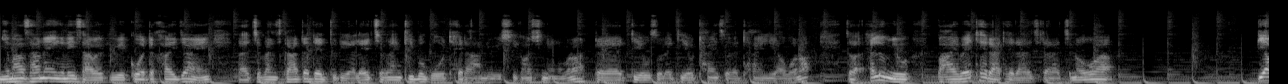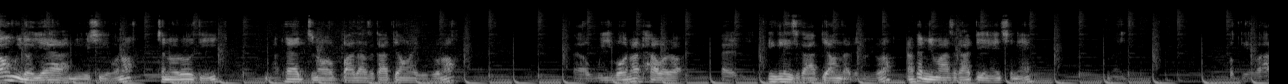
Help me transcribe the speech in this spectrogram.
မြန်မာစာနဲ့အင်္ဂလိပ်စာပဲဖြစ်ဖြစ်ကိုယ်တစ်ခါကြရင်ဂျပန်စကားတက်တဲ့သူတွေကလည်းဂျပန် keyboard ကိုထည့်ထားမျိုးရှိကောင်းရှိနေတယ်ပေါ့နော်တရုတ်ဆိုလည်းတရုတ်ထိုင်းဆိုလည်းထိုင်းလျော်ပေါ့နော်သူကအဲ့လိုမျိုးဘာပဲထည့်တာထည့်တာကျွန်တော်ကပြောင်းပြီးတော့ရိုက်ရတာမျိုးရှိတယ်ပေါ့နော်ကျွန်တော်တို့ဒီနောက်ထပ်ကျွန်တော်ဘာသာစကားပြောင်းလိုက်ပြီပေါ့နော်အဲ we ဘောနော်ထားပါတော့အဲအင်္ဂလိပ်စကားပြောင်းတာပဲလို့နော်နောက်ထပ်မြန်မာစကားပြင်ရခြင်းနဲ့ဟုတ်ကဲ့ပါ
